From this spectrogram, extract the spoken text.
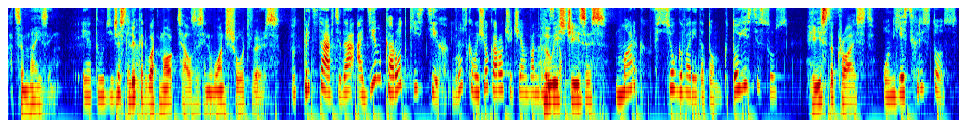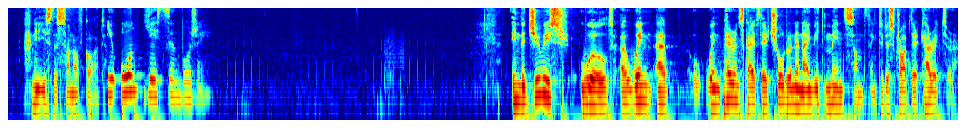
That's amazing. И это Just look at удивительно. what Mark tells us in one short verse. Вот представьте, да, один короткий стих, в русском еще короче, чем в Who is английском. Jesus? Марк все говорит о том, кто есть Иисус. He is the Christ, Он есть Христос, and he is the Son of God. и Он есть Сын Божий. In the Jewish world, uh, when, uh, when parents gave their children a name, it meant something to describe their character.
